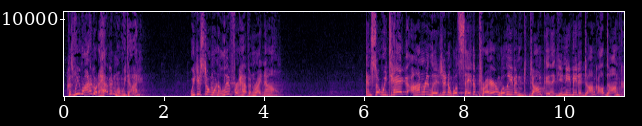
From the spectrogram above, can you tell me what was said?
Because we want to go to heaven when we die. We just don't want to live for heaven right now. And so we tag on religion and we'll say the prayer and we'll even dunk. If you need me to dunk, I'll dunk.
